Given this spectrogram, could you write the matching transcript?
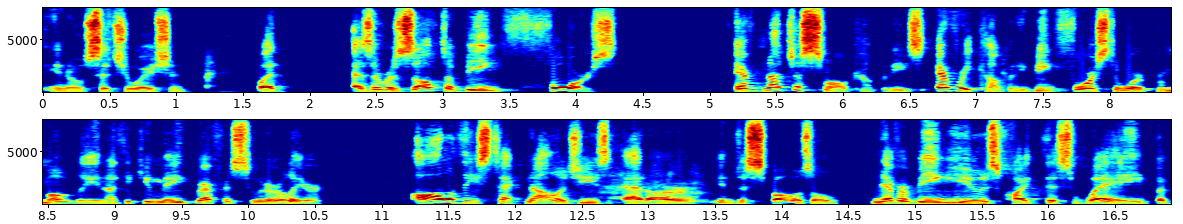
you know, situation. But as a result of being forced every, not just small companies, every company being forced to work remotely, and I think you made reference to it earlier, all of these technologies at our disposal, never being used quite this way, but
